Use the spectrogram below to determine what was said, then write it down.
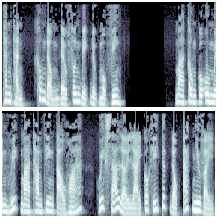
Thanh Thành, không động đều phân biệt được một viên. Ma công của U Minh huyết ma tham thiên tạo hóa, huyết xá lợi lại có khí tức độc ác như vậy.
